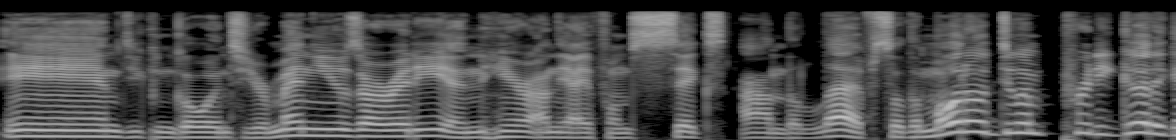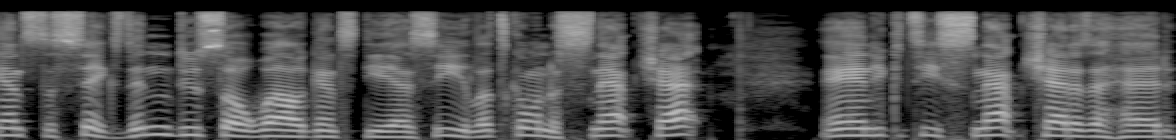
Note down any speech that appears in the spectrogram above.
And you can go into your menus already and here on the iPhone 6 on the left. So the Moto doing pretty good against the 6. Didn't do so well against the SE. Let's go into Snapchat. And you can see Snapchat is ahead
